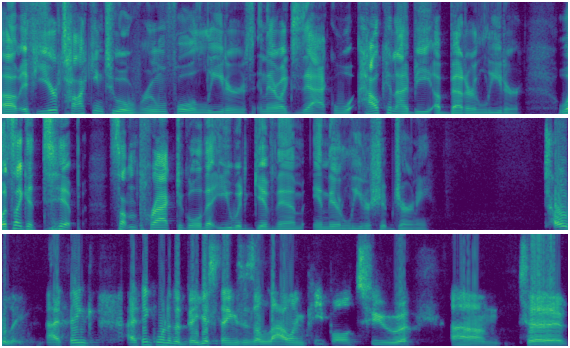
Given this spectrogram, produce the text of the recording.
Um, if you're talking to a room full of leaders and they're like, Zach, wh- how can I be a better leader? What's like a tip, something practical that you would give them in their leadership journey? Totally. I think I think one of the biggest things is allowing people to um, to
